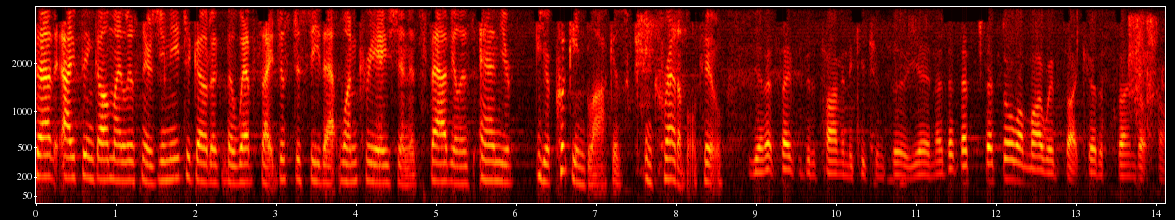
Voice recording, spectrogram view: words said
that I think all my listeners, you need to go to the website just to see that one creation. It's fabulous, and your your cooking block is incredible too. Yeah, that saves a bit of time in the kitchen too. Yeah, no, that, that's that's all on my website, curtisstone.com.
